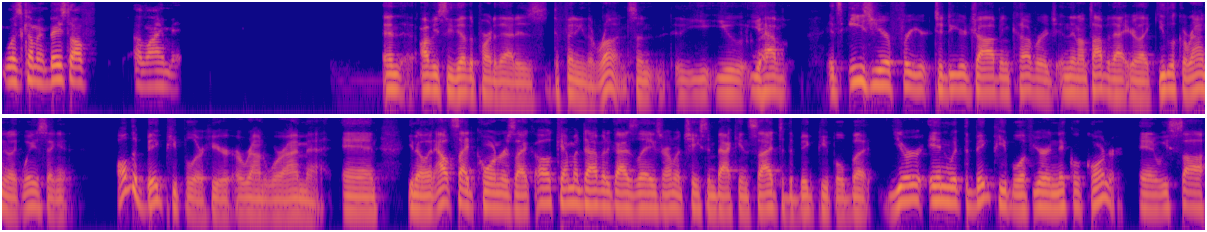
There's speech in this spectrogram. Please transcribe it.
what's coming based off alignment. And obviously, the other part of that is defending the run. So you you you have it's easier for your to do your job in coverage, and then on top of that, you're like you look around, you're like, wait a second, all the big people are here around where I'm at. And, you know, an outside corner is like, oh, okay, I'm going to dive at a guy's legs or I'm going to chase him back inside to the big people. But you're in with the big people if you're a nickel corner. And we saw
